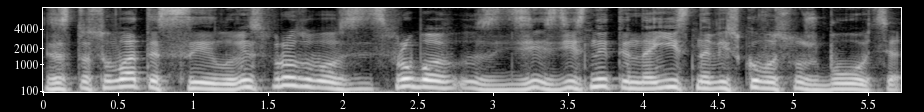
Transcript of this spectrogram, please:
застосувати силу. Він спробував спробував здійснити наїзд на військовослужбовця,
